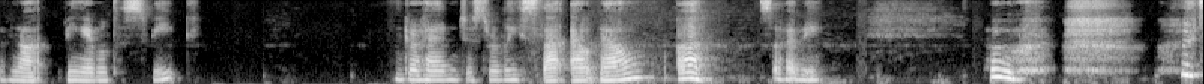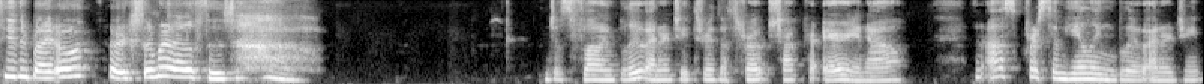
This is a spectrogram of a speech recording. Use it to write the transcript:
of not being able to speak. Go ahead and just release that out now. Ah, so heavy. Whew. It's either my own or someone else's. just flowing blue energy through the throat chakra area now. And ask for some healing blue energy.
